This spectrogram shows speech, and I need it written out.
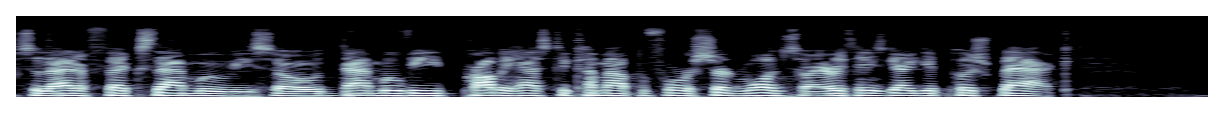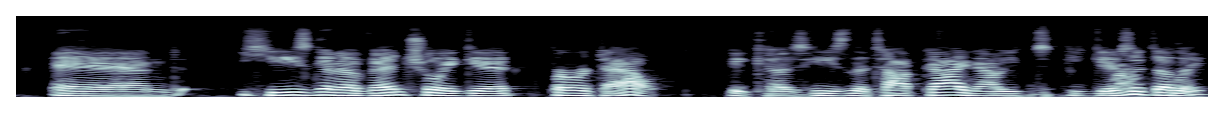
so that affects that movie. So that movie probably has to come out before a certain one. So everything's got to get pushed back, and he's going to eventually get burnt out because he's the top guy now. He he gives it to other.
